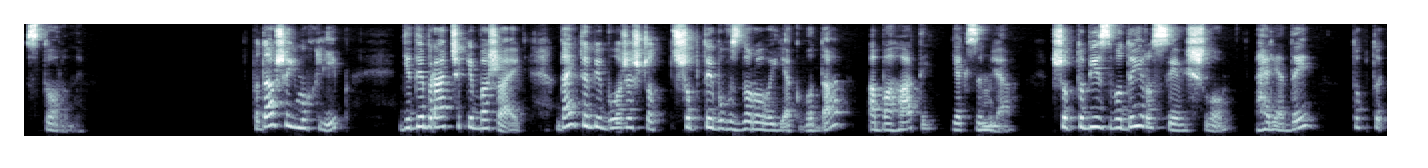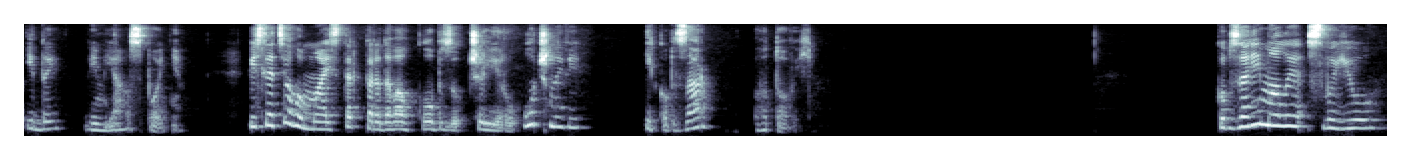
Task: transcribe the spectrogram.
сторони. Подавши йому хліб, діди братчики бажають дай тобі, Боже, щоб ти був здоровий, як вода, а багатий, як земля, щоб тобі з води й роси йшло, гряди, тобто іди в ім'я Господнє. Після цього майстер передавав кобзу чи ліру учневі, і кобзар готовий. Кобзарі мали свою,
